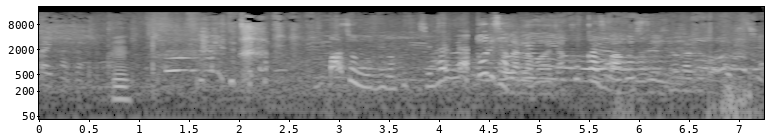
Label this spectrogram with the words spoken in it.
빨리 가자. 응. 맞아, 여기가. 그치. 할매 똘이 사달라고 하자. 코까지 막을 수 있는. 그치.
